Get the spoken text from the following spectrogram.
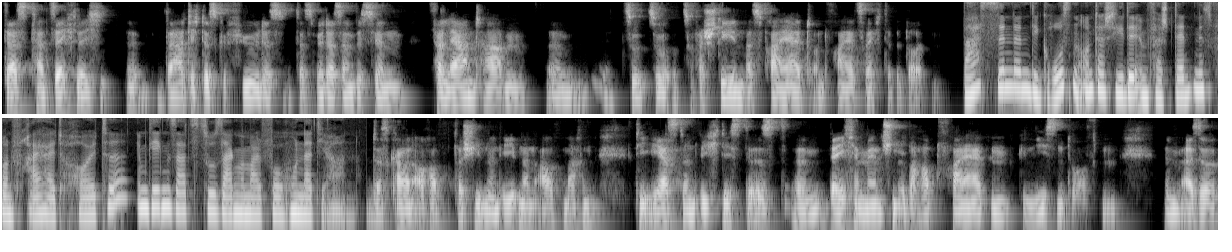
das tatsächlich, äh, da hatte ich das Gefühl, dass, dass wir das ein bisschen verlernt haben, ähm, zu, zu, zu verstehen, was Freiheit und Freiheitsrechte bedeuten. Was sind denn die großen Unterschiede im Verständnis von Freiheit heute im Gegensatz zu, sagen wir mal, vor 100 Jahren? Das kann man auch auf verschiedenen Ebenen aufmachen. Die erste und wichtigste ist, ähm, welche Menschen überhaupt Freiheiten genießen durften. Ähm, also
